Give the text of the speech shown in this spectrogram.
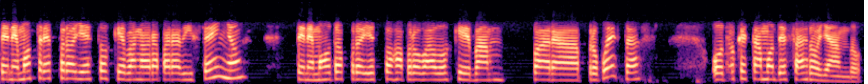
Tenemos tres proyectos que van ahora para diseño. Tenemos otros proyectos aprobados que van para propuestas otros que estamos desarrollando.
